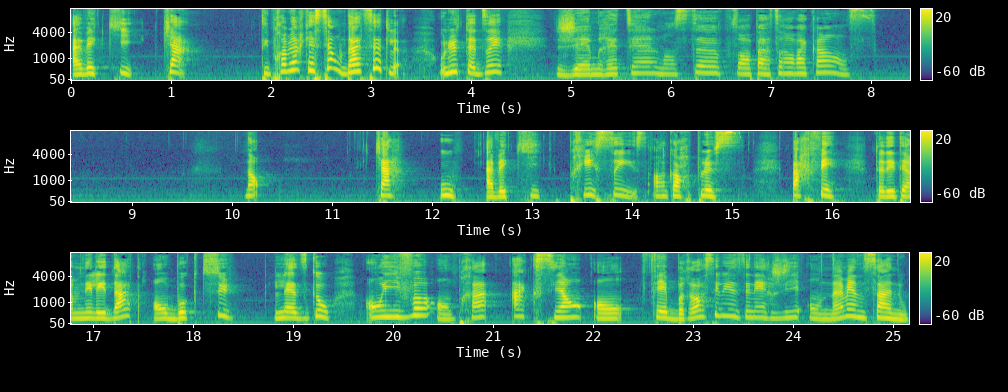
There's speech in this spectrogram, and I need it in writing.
Avec qui? Quand? Tes premières questions, that's it, là. Au lieu de te dire, j'aimerais tellement ça, pouvoir partir en vacances. Non. Quand? Où? Avec qui? Précise, encore plus. Parfait. Tu as déterminé les dates, on book tu Let's go. On y va, on prend action, on fait brasser les énergies, on amène ça à nous.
